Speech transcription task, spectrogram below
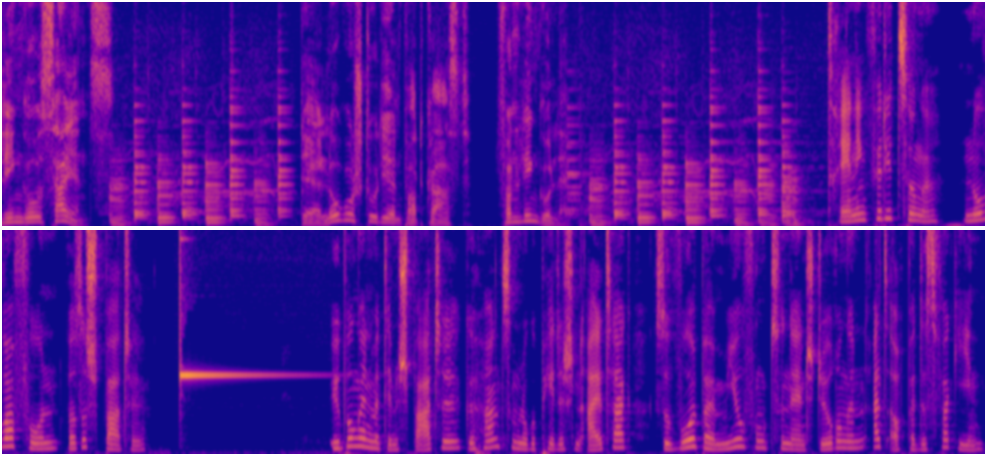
Lingo Science. Der Logo-Studien-Podcast von Lingolab. Training für die Zunge. Novaphon versus Spatel. Übungen mit dem Spatel gehören zum logopädischen Alltag sowohl bei myofunktionellen Störungen als auch bei Dysphagien.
